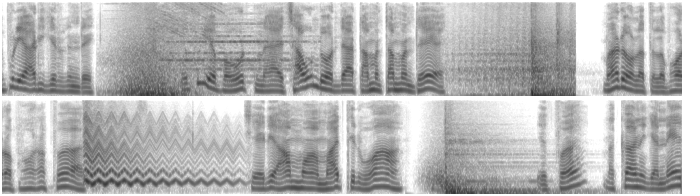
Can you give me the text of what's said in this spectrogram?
எப்படி அடிக்கிறதுண்டு எப்படி எப்போ ஓட்டுன? சவுண்டு வருதா? தம்ம தம்மன்ட்டு மடுவலத்தில் போகிற போகிறப்ப சரி ஆமாம் மாற்றிடுவான் இப்போ மெக்கானிக் என்னையே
